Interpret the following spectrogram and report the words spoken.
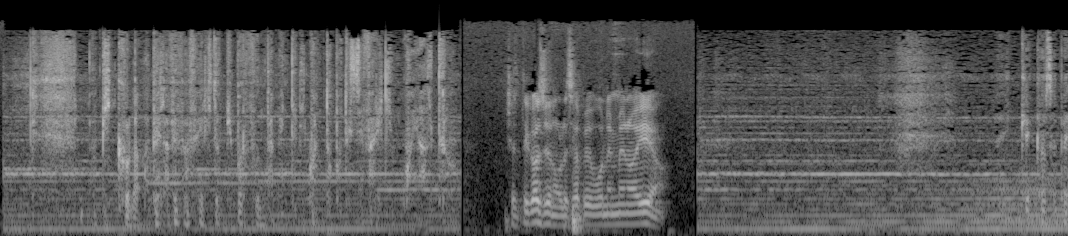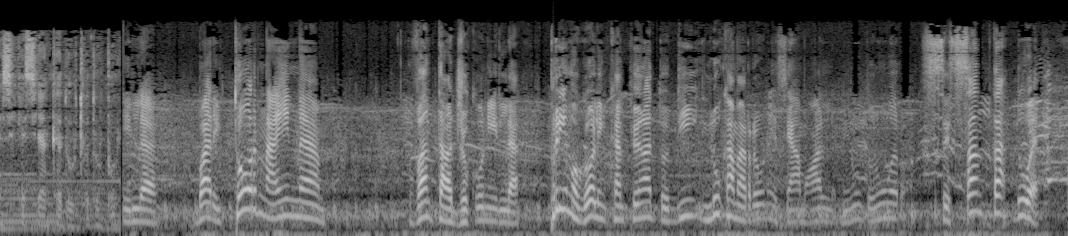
La piccola ape l'aveva ferito più profondamente di quanto potesse fare chiunque altro. Certe cose non le sapevo nemmeno io. Che cosa pensi che sia accaduto dopo? Il Bari torna in vantaggio con il primo gol in campionato di Luca Marrone. Siamo al minuto numero 62.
